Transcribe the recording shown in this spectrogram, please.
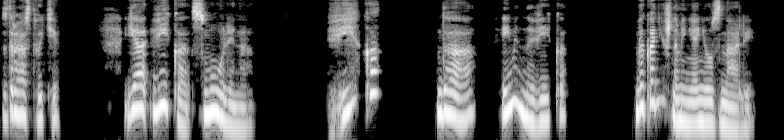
здравствуйте. Я Вика Смолина. — Вика? — Да, именно Вика. Вы, конечно, меня не узнали.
